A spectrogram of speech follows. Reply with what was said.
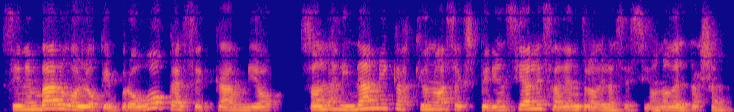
Sin embargo, lo que provoca ese cambio son las dinámicas que uno hace experienciales adentro de la sesión o del taller.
